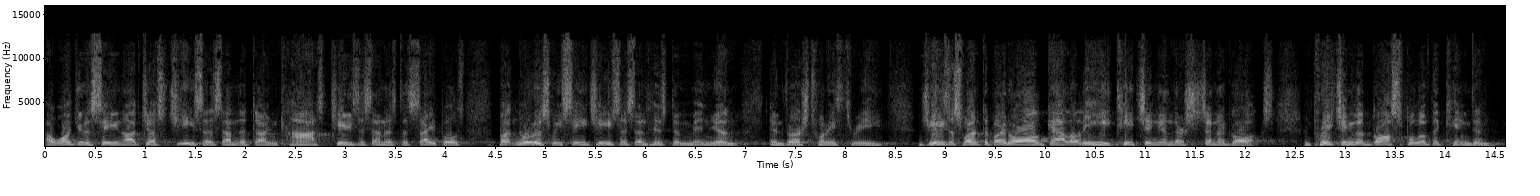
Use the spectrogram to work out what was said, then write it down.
I want you to see not just Jesus and the downcast, Jesus and his disciples, but notice we see Jesus and his dominion in verse 23. Jesus went about all Galilee, teaching in their synagogues and preaching the gospel of the kingdom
